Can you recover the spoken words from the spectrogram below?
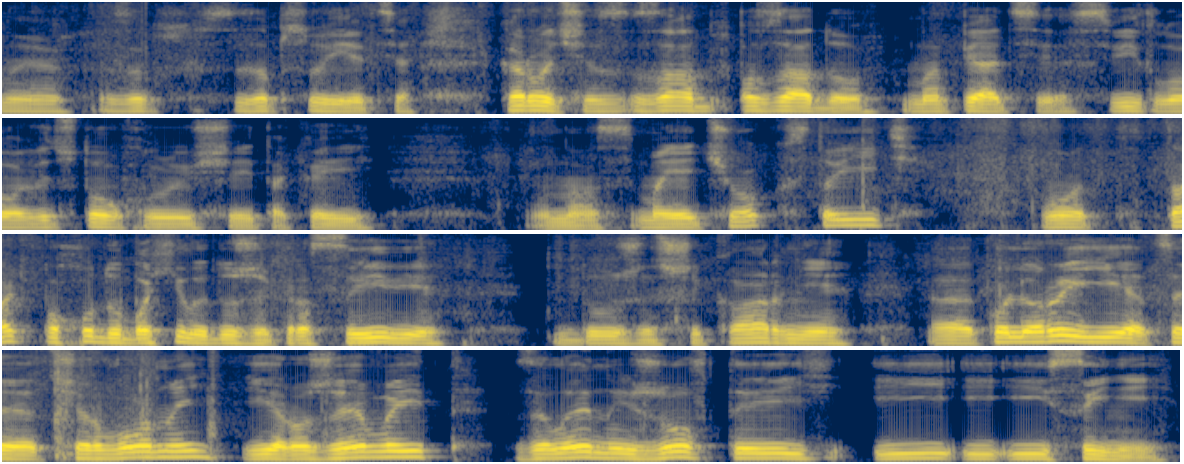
не запсується. Коротше, зад, позаду на п'ятці світло відштовхуючий такий у нас маячок стоїть. От. Так, по ходу бахіли дуже красиві, дуже шикарні. Е, Кольори є: це червоний, є рожевий, зелений, жовтий і, і, і синій.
